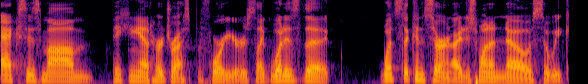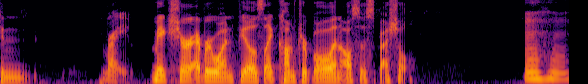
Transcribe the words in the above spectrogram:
ex's mom picking out her dress before yours? Like what is the what's the concern? I just want to know so we can Right. make sure everyone feels like comfortable and also special. Hmm.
